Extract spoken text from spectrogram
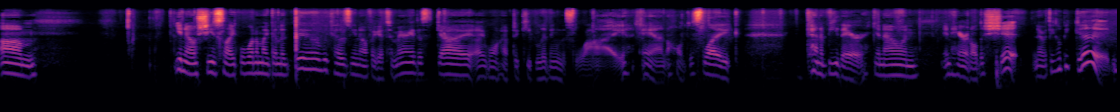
um, you know, she's like, well, what am I gonna do? Because, you know, if I get to marry this guy, I won't have to keep living this lie. And I'll just, like, kind of be there, you know, and inherit all the shit. And everything will be good.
